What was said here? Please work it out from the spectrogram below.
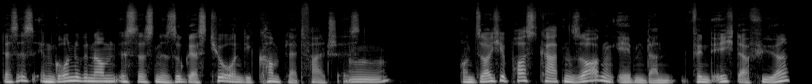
das ist im Grunde genommen ist das eine Suggestion, die komplett falsch ist. Mhm. Und solche Postkarten sorgen eben dann, finde ich, dafür,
